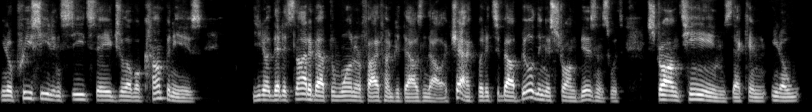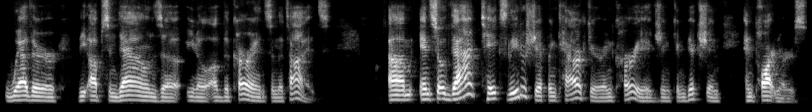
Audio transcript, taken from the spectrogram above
you know pre-seed and seed stage level companies you know that it's not about the one or five hundred thousand dollar check, but it's about building a strong business with strong teams that can you know weather the ups and downs, uh, you know, of the currents and the tides. Um, and so that takes leadership and character and courage and conviction and partners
